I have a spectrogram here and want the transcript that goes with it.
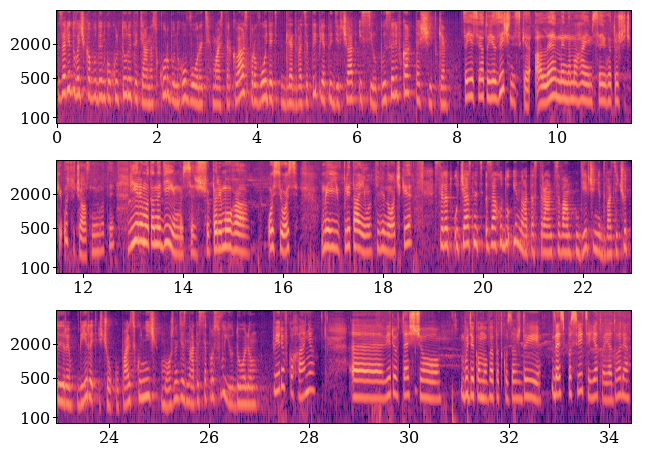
Завідувачка будинку культури Тетяна Скорбун говорить, майстер-клас проводять для 25 дівчат із сіл Писарівка та Щітки. Це є свято язичницьке, але ми намагаємося його трошечки усучаснювати. Віримо та надіємося, що перемога ось-ось. Ми її вплітаємо в ці віночки. Серед учасниць заходу Іната Странцева. Дівчині 24. Вірить, що у купальську ніч можна дізнатися про свою долю. Вірю в кохання, е, вірю в те, що в будь-якому випадку завжди десь по світі є твоя доля,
